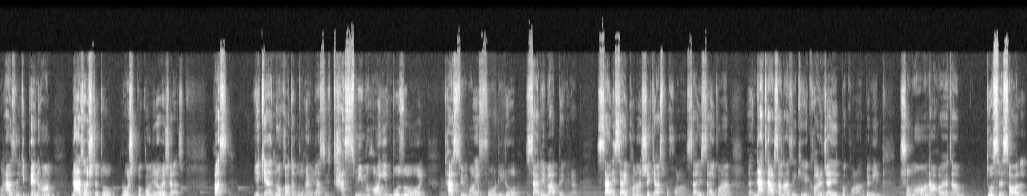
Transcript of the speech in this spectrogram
اون هزینه که پنهان نذاشته تو رشد بکنی رو بچسب پس یکی از نکات مهم این است تصمیم های بزرگ تصمیم های فوری رو سریع باید بگیرن. سریع سعی کنن شکست بخورن سریع سعی کنن نترسن از اینکه یه کار جدید بکنن. ببین شما نهایتا دو سه سال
